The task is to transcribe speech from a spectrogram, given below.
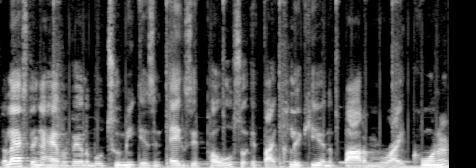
The last thing I have available to me is an exit poll. So if I click here in the bottom right corner,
